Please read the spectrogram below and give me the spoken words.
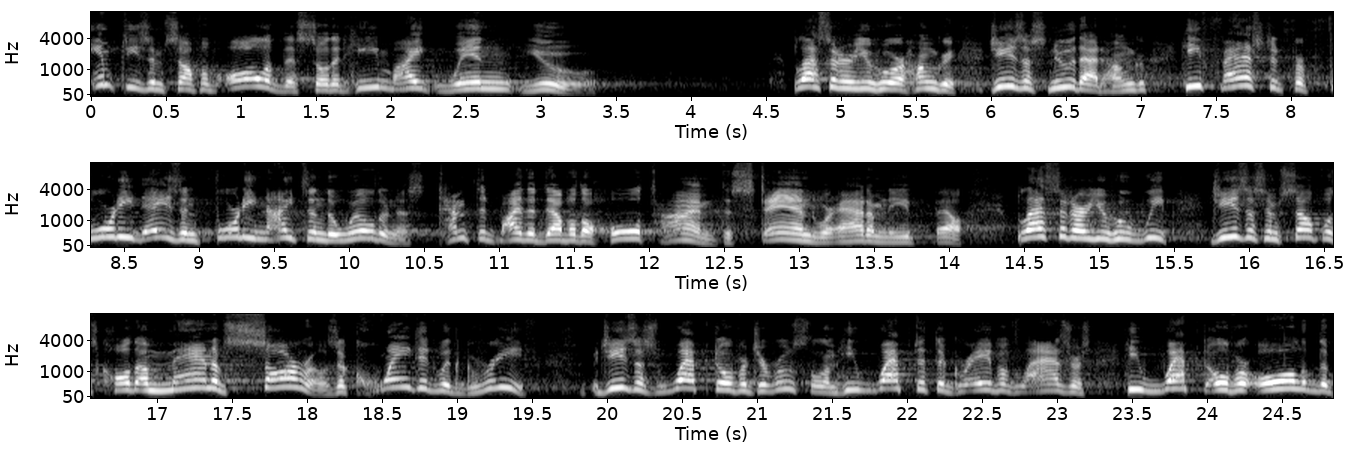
empties himself of all of this so that he might win you. Blessed are you who are hungry. Jesus knew that hunger. He fasted for 40 days and 40 nights in the wilderness, tempted by the devil the whole time to stand where Adam and Eve fell. Blessed are you who weep. Jesus himself was called a man of sorrows, acquainted with grief. Jesus wept over Jerusalem. He wept at the grave of Lazarus. He wept over all of the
